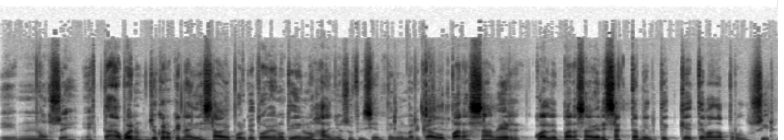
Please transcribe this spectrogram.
Eh, no sé. Está, bueno, yo creo que nadie sabe porque todavía no tienen los años suficientes en el mercado para saber, cuál, para saber exactamente qué te van a producir.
